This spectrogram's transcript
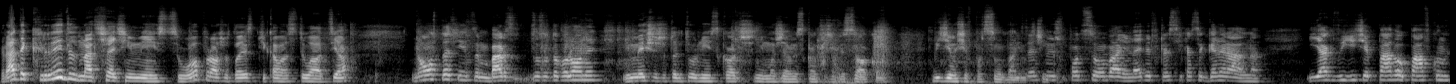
Radek Rydl na trzecim miejscu. O proszę, to jest ciekawa sytuacja. No ostatecznie jestem bardzo zadowolony i myślę, że ten turniej skoczni możemy skończyć wysoko. Widzimy się w podsumowaniu. Jesteśmy już w podsumowaniu. Najpierw klasyfikacja generalna. I jak widzicie, Paweł Pawkun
